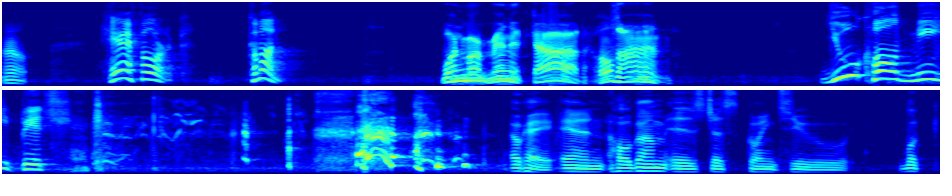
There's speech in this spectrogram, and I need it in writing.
Well, Half orc, come on. one more minute, God, hold on. You called me, bitch. Okay, and Hogum is just going to look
